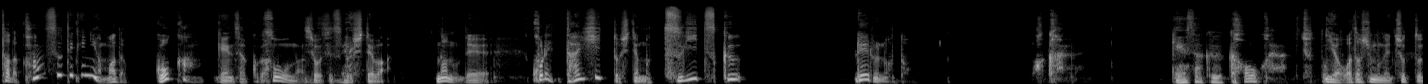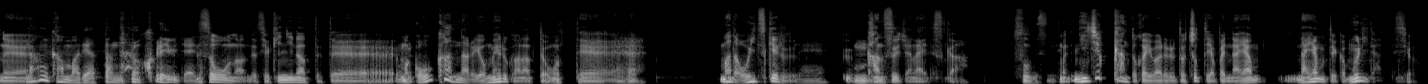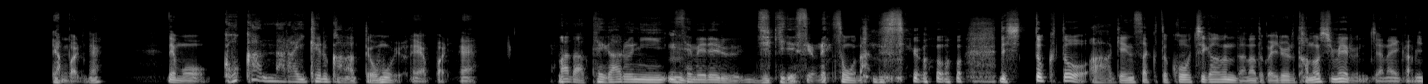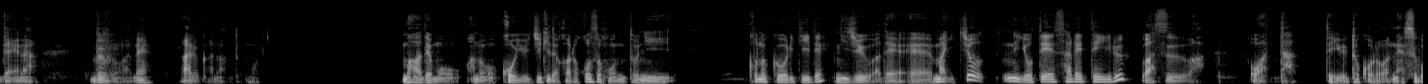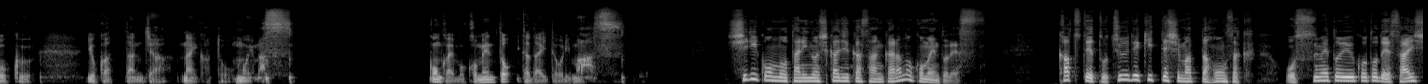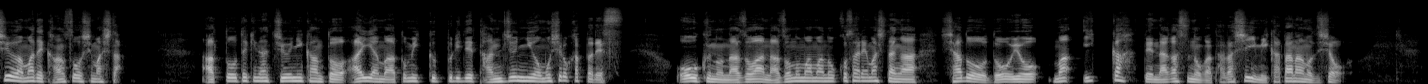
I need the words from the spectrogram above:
ただ関数的にはまだ5巻原作がそうなんです、ね。小説としては。なのでこれ大ヒットしても次作れるのと。わかんない。原作買おうかなってちょっと。いや私もねちょっとね何巻までやったんだろう、これみたいな。そうなんですよ気になってて、まあ、5巻なら読めるかなって思ってまだ追いつける関数じゃないですか。そうですね。まあ20巻とか言われるとちょっとやっぱり悩む、悩むというか無理なんですよ。やっぱりね。でも、5巻ならいけるかなって思うよね、やっぱりね。まだ手軽に攻めれる時期ですよね。そうなんですよ。で、知っとくと、ああ、原作とこう違うんだなとかいろいろ楽しめるんじゃないかみたいな部分はね、あるかなと思って。まあでも、あの、こういう時期だからこそ本当に、このクオリティで20話で、えーまあ一応ね、予定されている話数は終わったっていうところはね、すごく良かったんじゃないかと思います。今回もコメントいただいております。シリコンの谷の鹿鹿さんからのコメントです。かつて途中で切ってしまった本作、おすすめということで最終話まで完走しました。圧倒的な中二感とアイアムアトミックっぷりで単純に面白かったです。多くの謎は謎のまま残されましたが、シャドウ同様、ま、いっかで流すのが正しい見方なのでしょう。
